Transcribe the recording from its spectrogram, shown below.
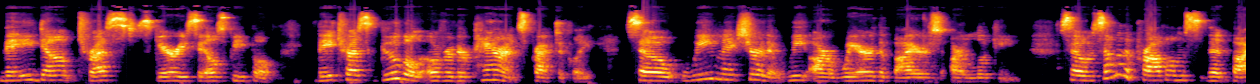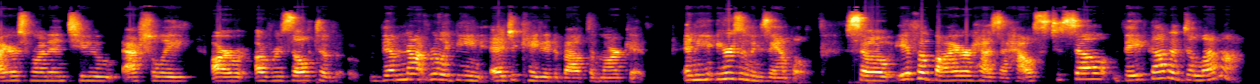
They don't trust scary salespeople. They trust Google over their parents practically. So we make sure that we are where the buyers are looking. So some of the problems that buyers run into actually are a result of them not really being educated about the market. And here's an example. So, if a buyer has a house to sell, they've got a dilemma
